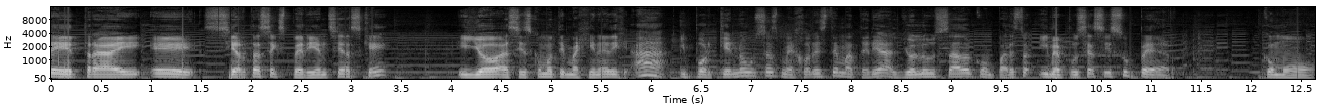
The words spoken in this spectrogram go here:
te trae eh, ciertas experiencias que, y yo así es como te imaginé, dije, ah, ¿y por qué no usas mejor este material? Yo lo he usado como para esto, y me puse así súper como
